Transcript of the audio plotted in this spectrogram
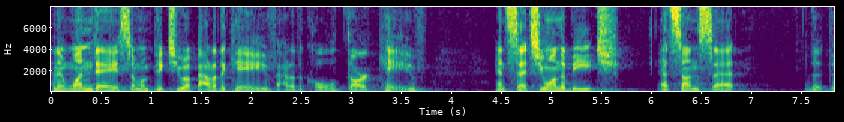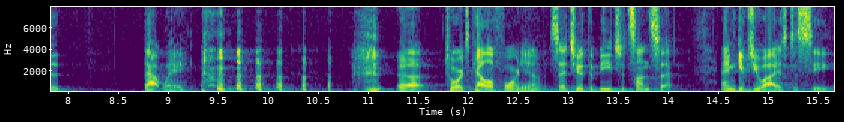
And then one day, someone picks you up out of the cave, out of the cold, dark cave, and sets you on the beach at sunset, the, the, that way, uh, towards California, sets you at the beach at sunset, and gives you eyes to see.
